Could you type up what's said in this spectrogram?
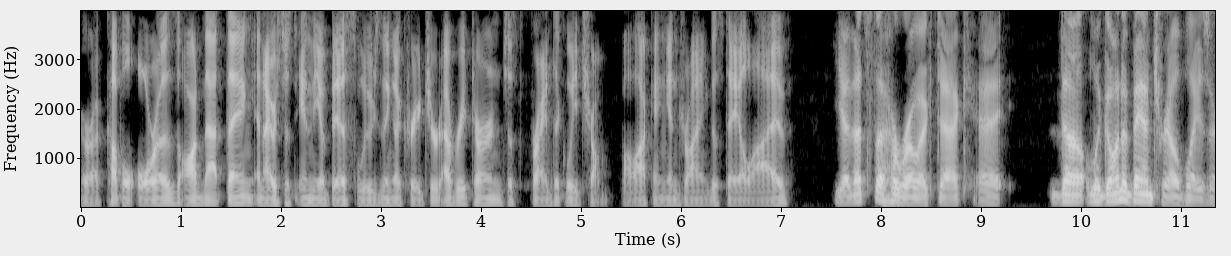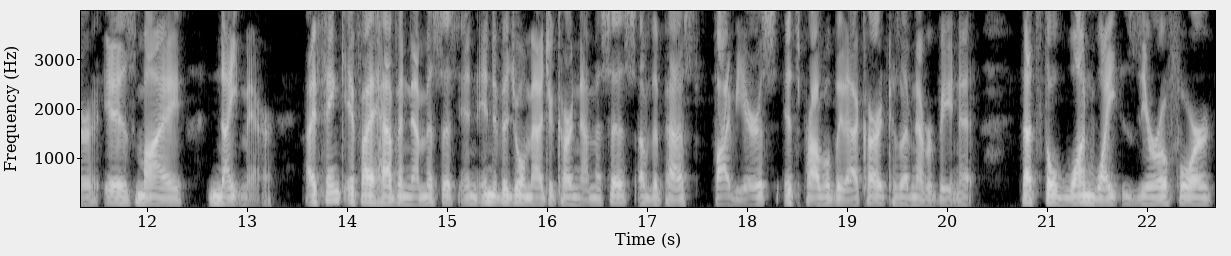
or a couple auras on that thing, and I was just in the abyss losing a creature every turn, just frantically chump blocking and trying to stay alive. Yeah, that's the heroic deck. Uh, the Lagonna-Band Trailblazer is my nightmare. I think if I have a nemesis, an individual magic card nemesis of the past five years, it's probably that card because I've never beaten it. That's the one white zero four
